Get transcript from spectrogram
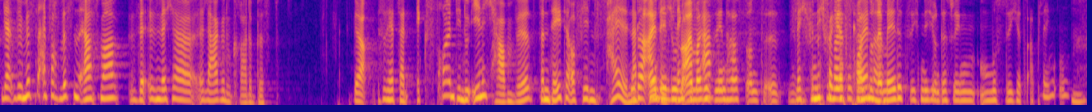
Ja, wir müssen einfach wissen erstmal, in welcher Lage du gerade bist. Ja. Ist es jetzt dein Ex-Freund, den du eh nicht haben willst, dann date auf jeden Fall. Oder Natürlich, einen, den du nur einmal ab. gesehen hast und äh, Vielleicht nicht vergessen kannst und er meldet sich nicht und deswegen musst du dich jetzt ablenken.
